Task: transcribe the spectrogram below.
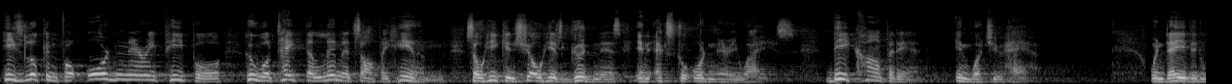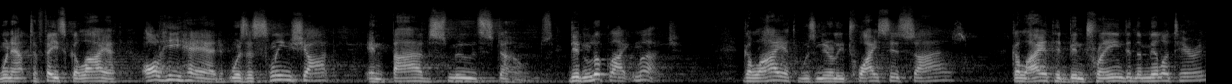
He's looking for ordinary people who will take the limits off of Him so He can show His goodness in extraordinary ways. Be confident in what you have. When David went out to face Goliath, all he had was a slingshot and five smooth stones. Didn't look like much. Goliath was nearly twice his size. Goliath had been trained in the military.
